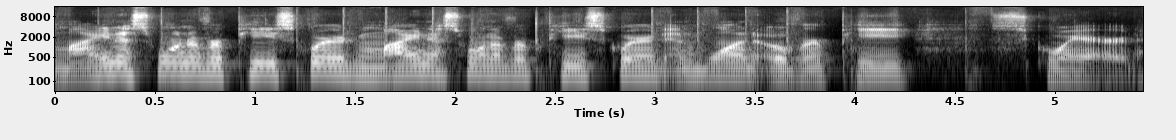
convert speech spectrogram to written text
minus 1 over p squared minus 1 over p squared and 1 over p squared.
